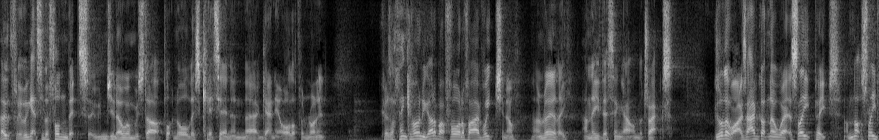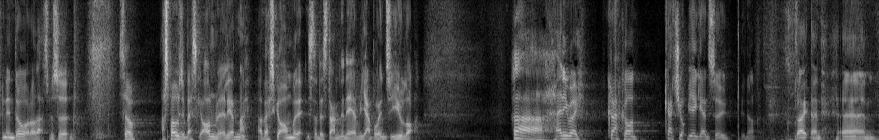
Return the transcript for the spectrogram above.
hopefully, we get to the fun bit soon. do You know, when we start putting all this kit in and uh, getting it all up and running. Because I think I've only got about four or five weeks, you know, and really, I need this thing out on the tracks. Because otherwise, I've got nowhere to sleep, peeps. I'm not sleeping indoor, that's for certain. So I suppose I best get on, really, hadn't I? I best get on with it instead of standing here yabbling to you lot. Ah, anyway, crack on. Catch up with you again soon. You're not. Right then. Um,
